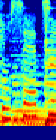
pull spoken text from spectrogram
ほど切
